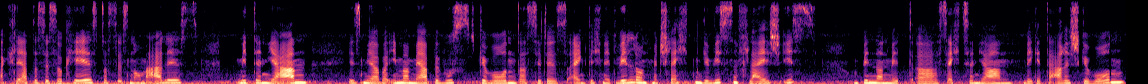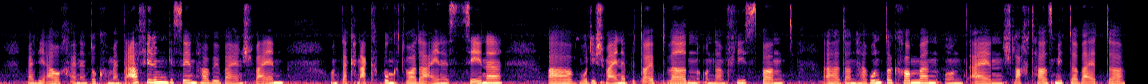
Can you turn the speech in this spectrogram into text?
erklärt, dass es okay ist, dass es normal ist. Mit den Jahren ist mir aber immer mehr bewusst geworden, dass ich das eigentlich nicht will und mit schlechtem Gewissen Fleisch isst und bin dann mit äh, 16 Jahren vegetarisch geworden, weil ich auch einen Dokumentarfilm gesehen habe über ein Schwein. Und der Knackpunkt war da eine Szene, äh, wo die Schweine betäubt werden und am Fließband äh, dann herunterkommen und ein Schlachthausmitarbeiter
